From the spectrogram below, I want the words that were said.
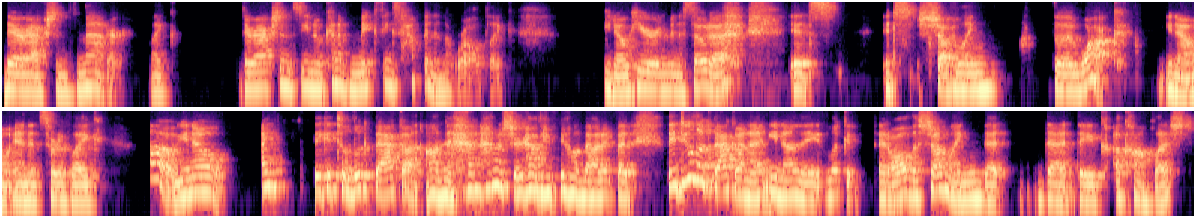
their actions matter like their actions you know kind of make things happen in the world like you know here in minnesota it's it's shoveling the walk you know and it's sort of like oh you know i they get to look back on, on that. I'm not sure how they feel about it but they do look back on it you know they look at, at all the shoveling that that they accomplished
